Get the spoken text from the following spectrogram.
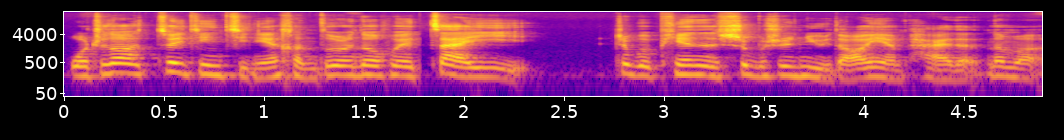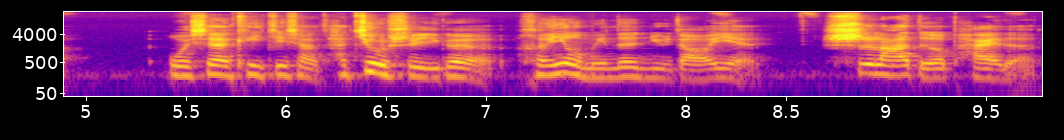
我知道最近几年很多人都会在意这部片子是不是女导演拍的，那么我现在可以揭晓，它就是一个很有名的女导演施拉德拍的。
